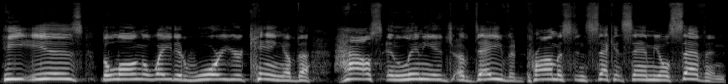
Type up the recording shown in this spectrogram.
He is the long awaited warrior king of the house and lineage of David, promised in 2 Samuel 7.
